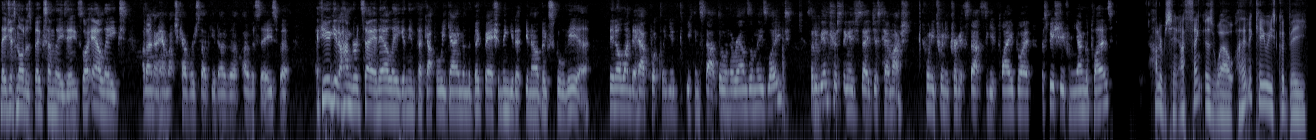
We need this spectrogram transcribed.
they're just not as big, some of these leagues. Like our leagues, I don't know how much coverage they'd get over overseas, but if you get 100, say, in our league and then pick up a wee game in the Big Bash and then get it, you know, a big score there, then I wonder how quickly you you can start doing the rounds on these leagues. So it'll be interesting, as you say, just how much 2020 cricket starts to get played by, especially from younger players. Hundred percent. I think as well. I think the Kiwis could be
